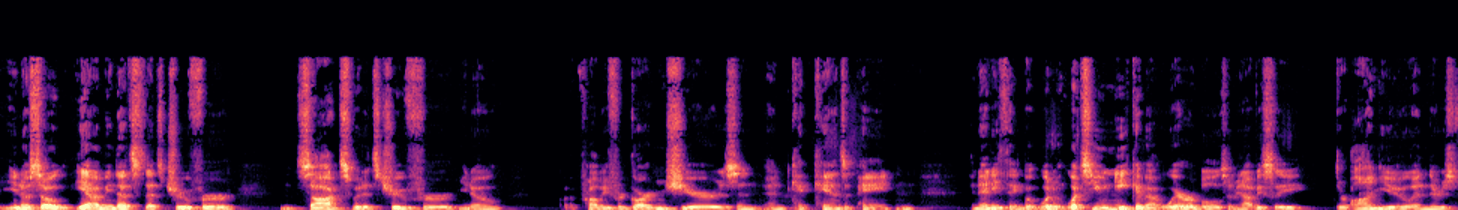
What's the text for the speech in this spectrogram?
you know so yeah i mean that's that's true for socks but it's true for you know probably for garden shears and, and cans of paint and, and anything. But what what's unique about wearables? I mean, obviously they're on you and there's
